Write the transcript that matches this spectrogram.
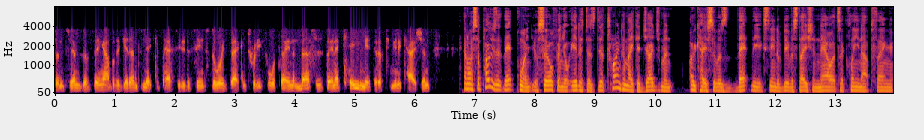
in terms of being able to get internet capacity to send stories back in 2014. And this has been a key method of communication. And I suppose at that point, yourself and your editors, they're trying to make a judgment. Okay, so is that the extent of devastation? Now it's a clean up thing.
